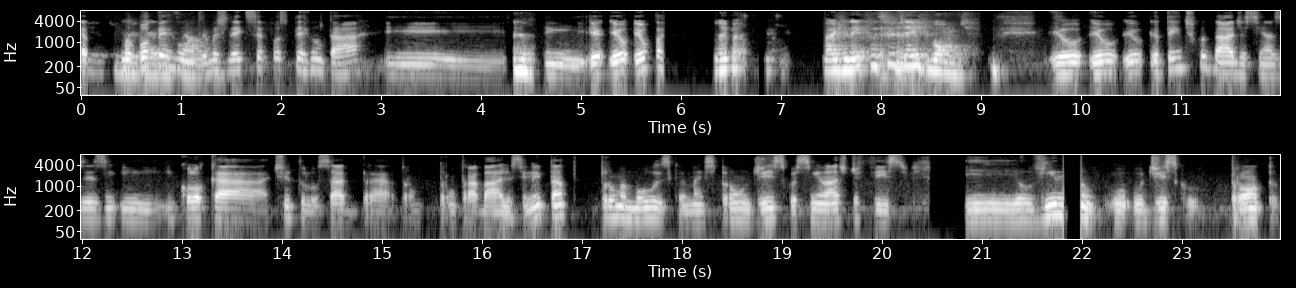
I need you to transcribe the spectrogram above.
É uma boa pergunta. Eu imaginei que você fosse perguntar e, e eu, eu, eu, imaginei que fosse o James Bond. Eu, eu, eu, eu tenho dificuldade, assim, às vezes, em, em colocar título, sabe, para um, um trabalho, assim, nem tanto para uma música, mas para um disco, assim, eu acho difícil. E ouvindo o, o disco pronto,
